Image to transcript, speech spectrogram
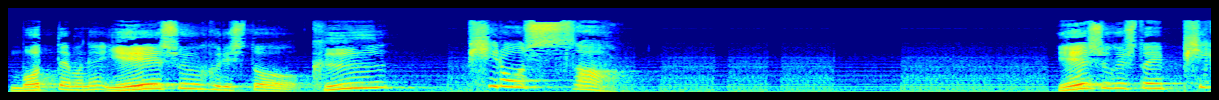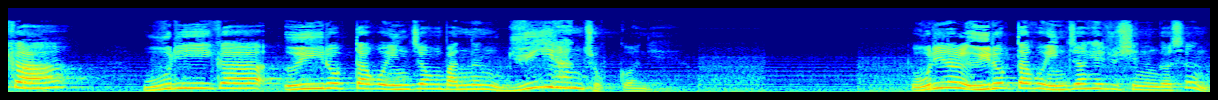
뭐 때문에 예수 그리스도 그 피로써 예수 그리스도의 피가 우리가 의롭다고 인정받는 유일한 조건이에요. 우리를 의롭다고 인정해 주시는 것은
